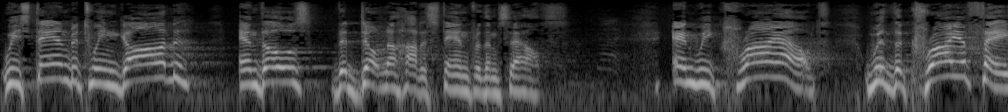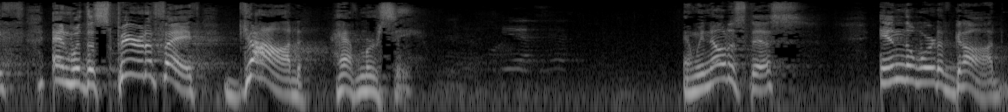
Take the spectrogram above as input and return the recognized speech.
We stand between God and those that don't know how to stand for themselves. And we cry out with the cry of faith and with the spirit of faith, God have mercy. And we notice this in the Word of God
